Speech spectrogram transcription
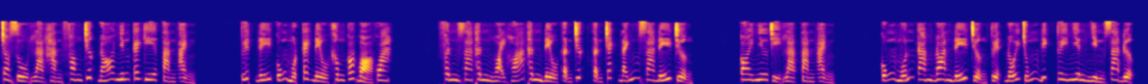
Cho dù là hàn phong trước đó những cái kia tàn ảnh. Tuyết đế cũng một cách đều không có bỏ qua. Phân ra thân ngoại hóa thân đều tận chức tận trách đánh ra đế trưởng. Coi như chỉ là tàn ảnh. Cũng muốn cam đoan đế trưởng tuyệt đối chúng đích tuy nhiên nhìn ra được.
